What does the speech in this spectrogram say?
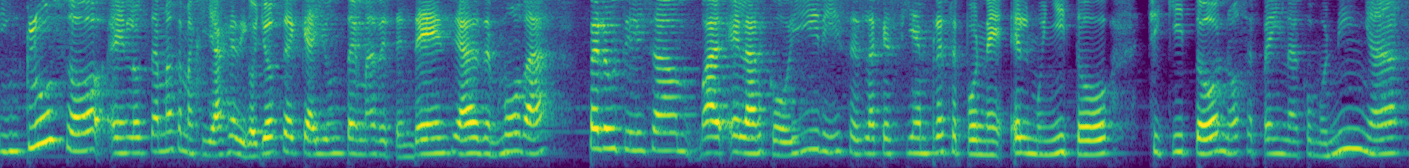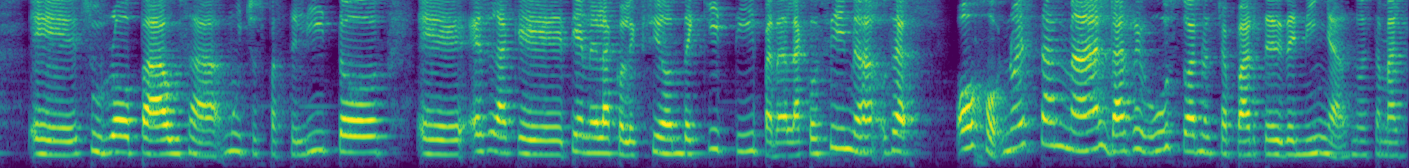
incluso en los temas de maquillaje, digo, yo sé que hay un tema de tendencias, de moda, pero utiliza el arco iris, es la que siempre se pone el moñito chiquito, ¿no? Se peina como niña, eh, su ropa usa muchos pastelitos, eh, es la que tiene la colección de Kitty para la cocina, o sea, ojo, no está mal darle gusto a nuestra parte de niñas, no está mal,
